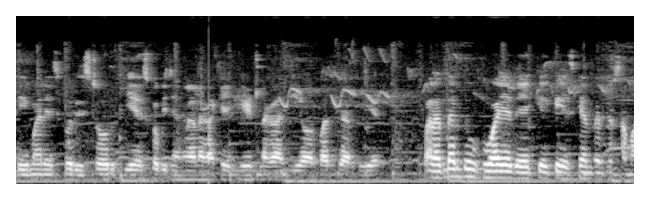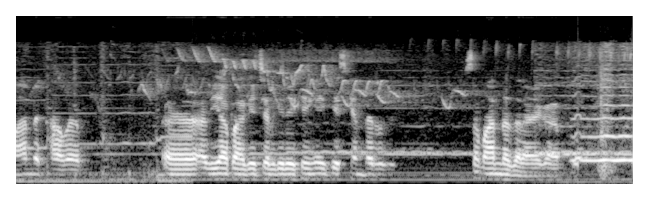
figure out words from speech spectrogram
दीमा ने इसको रिस्टोर किया, इसको भी जंगला लगा के गेट लगा दिया और बंद कर दिया पर अंदर दुख हुआ यह देख के कि इसके अंदर जो सामान रखा हुआ है अभी आप आगे चल के देखेंगे कि इसके अंदर सामान नज़र आएगा। आपको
